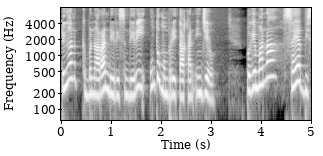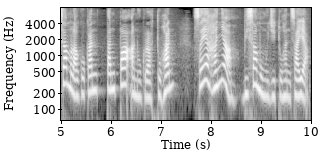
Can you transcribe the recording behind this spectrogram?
dengan kebenaran diri sendiri untuk memberitakan Injil. Bagaimana saya bisa melakukan tanpa anugerah Tuhan? Saya hanya bisa memuji Tuhan saya.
